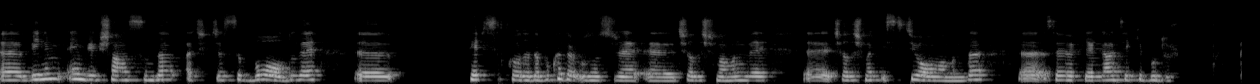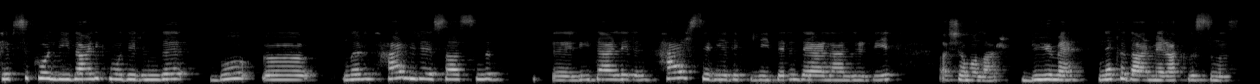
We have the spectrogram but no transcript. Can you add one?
E, benim en büyük şansım da açıkçası bu oldu ve e, PepsiCo'da da bu kadar uzun süre e, çalışmamın ve e, çalışmak istiyor olmamın da e, sebeplerinden teki budur. PepsiCo liderlik modelinde bu e, bunların her biri esasında e, liderlerin, her seviyedeki liderin değerlendirdiği aşamalar. Büyüme, ne kadar meraklısınız,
